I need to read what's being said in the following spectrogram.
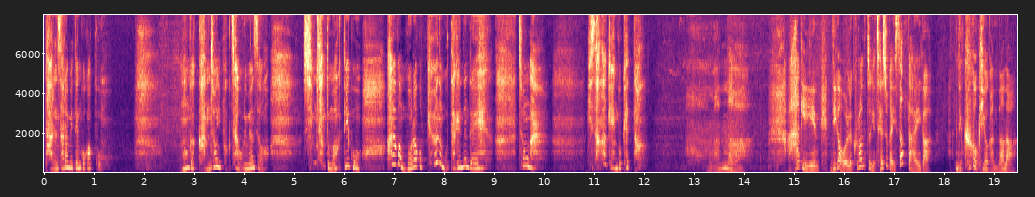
다른 사람이 된 것 같고 뭔가 감정이 벅차오르면서 심장도 막 뛰고 하여간 뭐라고 표현을 못하겠는데 정말 이상하게 행복했다. 맞나? 아, 하긴 네가 원래 그런 쪽에 재주가 있었다 아이가. 근데 그거 기억 안 나나?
